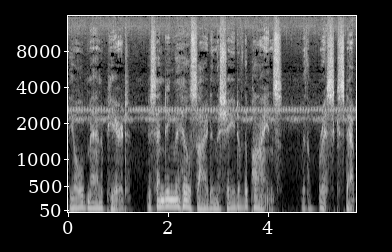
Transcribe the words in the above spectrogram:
the old man appeared, descending the hillside in the shade of the pines with a brisk step.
